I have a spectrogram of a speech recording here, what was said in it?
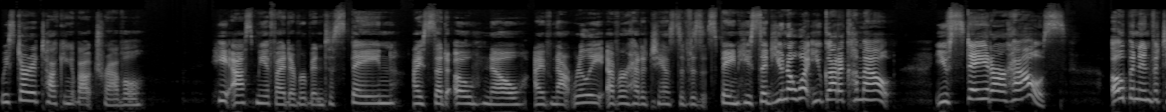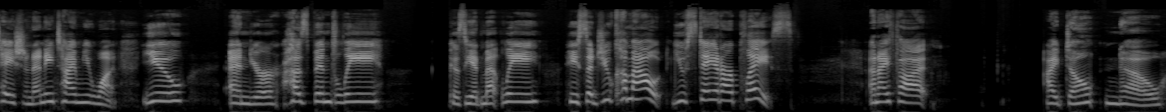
We started talking about travel. He asked me if I'd ever been to Spain. I said, Oh, no, I've not really ever had a chance to visit Spain. He said, You know what? You got to come out. You stay at our house. Open invitation anytime you want. You and your husband, Lee, because he had met Lee, he said, You come out. You stay at our place. And I thought, I don't know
